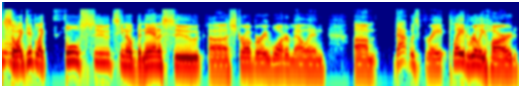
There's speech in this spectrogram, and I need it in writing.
So hmm. I did like full suits, you know, banana suit, uh, strawberry watermelon. Um, that was great. Played really hard,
